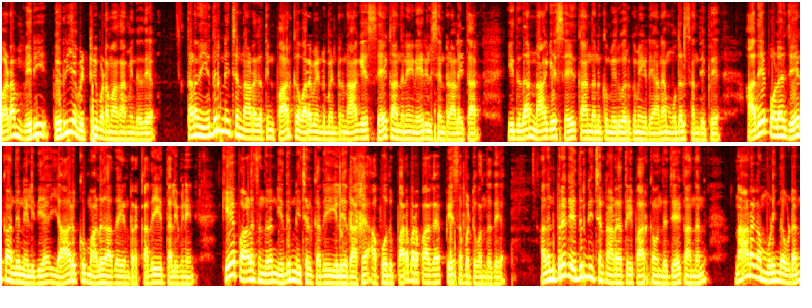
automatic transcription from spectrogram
படம் வெறி பெரிய வெற்றி படமாக அமைந்தது. தனது எதிர்நீச்சல் நாடகத்தின் பார்க்க வர வேண்டும் என்று நாகேஷ் ஜெயகாந்தனை நேரில் சென்று அழைத்தார். இதுதான் நாகேஷ் ஜெயகாந்தனுக்கும் இருவருக்குமே இடையான முதல் சந்திப்பு. அதே போல ஜெயகாந்தன் எழுதிய யாருக்கும் அழுகாத என்ற கதையை தழுவினேன். கே. பாலச்சந்திரன் எதிர்நீச்சல் கதையை எழுதியதாக அப்போது பரபரப்பாக பேசப்பட்டு வந்தது. அதன் பிறகு எதிர்நீச்சல் நாடகத்தை பார்க்க வந்த ஜெயகாந்தன் நாடகம் முடிந்தவுடன்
